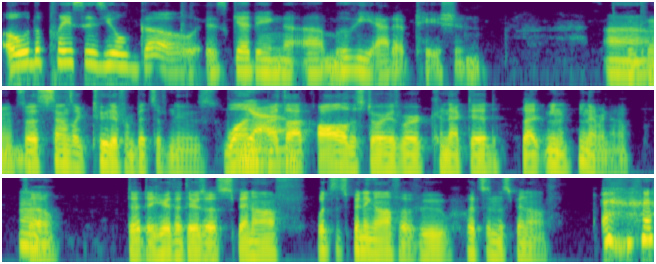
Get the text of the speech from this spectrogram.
Oh, the Places You'll Go is getting a movie adaptation. Um, Okay, so this sounds like two different bits of news. One, I thought all of the stories were connected, but you know, you never know. mm. So to, to hear that there's a spin-off, what's it spinning off of? Who? What's in the spin-off?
